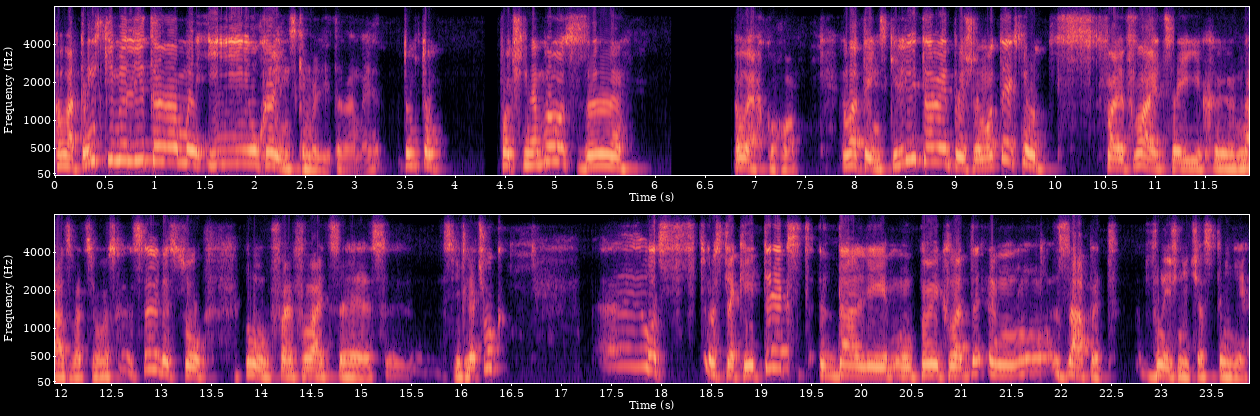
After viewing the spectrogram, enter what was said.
латинськими літерами і українськими літерами. Тобто почнемо з легкого. Латинські літери, пишемо текст. Ну, Firefly це їх е, назва цього сервісу. Ну, Firefly це світлячок. Е, Ось, ось такий текст. Далі приклад, ем, запит в нижній частині.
